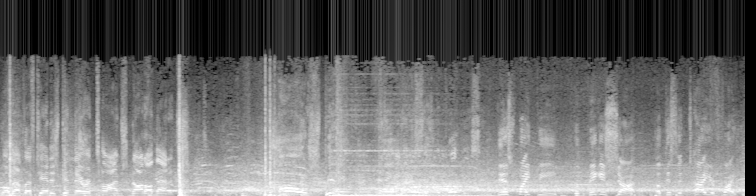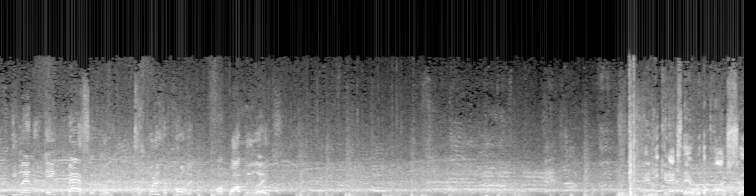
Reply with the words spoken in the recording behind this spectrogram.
Well, that left hand has been there at times, not on that attempt. Oh, spinning. This might be the biggest shot of this entire fight. He landed a massive hook to put his opponent on wobbly legs. And he connects there with a punch, so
